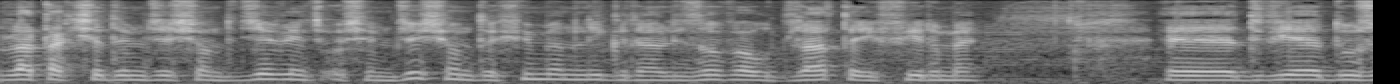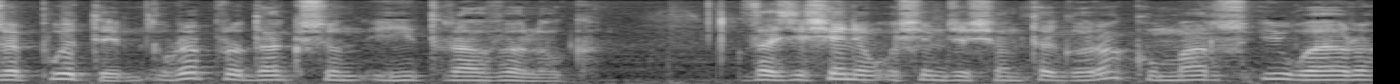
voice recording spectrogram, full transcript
W latach 79-80 The Human League realizował dla tej firmy yy, dwie duże płyty Reproduction i Travelogue. Za jesienią 80 roku Marsh i Ware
